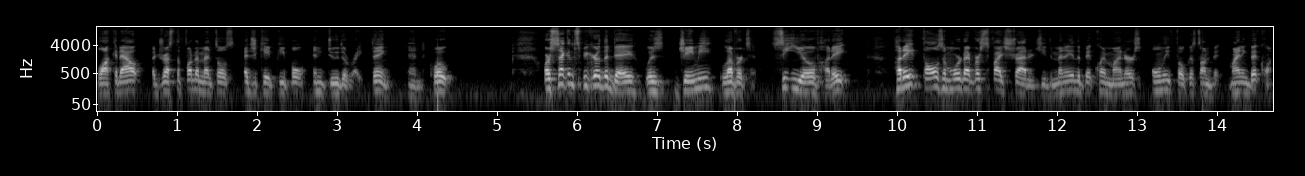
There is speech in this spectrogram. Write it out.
block it out, address the fundamentals, educate people, and do the right thing. End quote. Our second speaker of the day was Jamie Leverton, CEO of Hut 8. Hut 8 follows a more diversified strategy than many of the Bitcoin miners only focused on mining Bitcoin.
